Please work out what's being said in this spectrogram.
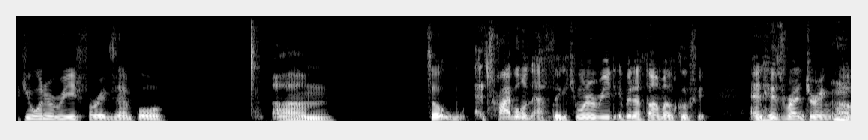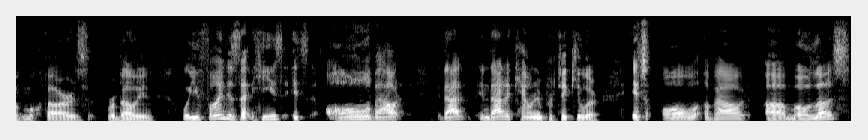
if you want to read, for example, um, so tribal and ethnic. If you want to read Ibn Atham al-Kufi and his rendering mm. of Mukhtar's rebellion, what you find is that he's it's all about that in that account in particular. It's all about uh, molas,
